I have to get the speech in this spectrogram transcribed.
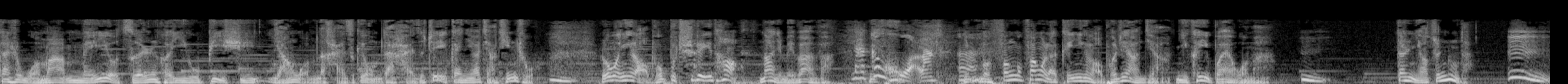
但是我妈没有责任和义务必须养我们的孩子，给我们带孩子，这个概念要讲清楚。嗯，如果你老婆不吃这一套，那就没办法。那更火了。你不翻过翻过来，给你个老婆这样讲，你可以不爱我妈。嗯，但是你要尊重她。嗯，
